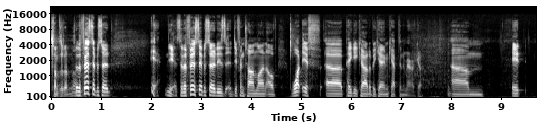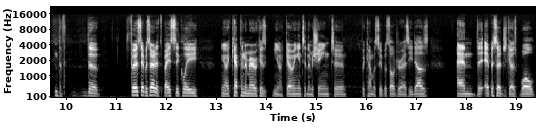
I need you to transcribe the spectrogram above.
Sums it up. So the first episode, yeah, yeah. So the first episode is a different timeline of what if uh, Peggy Carter became Captain America. Um, it the the first episode, it's basically you know Captain America's you know going into the machine to become a super soldier as he does, and the episode just goes well.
